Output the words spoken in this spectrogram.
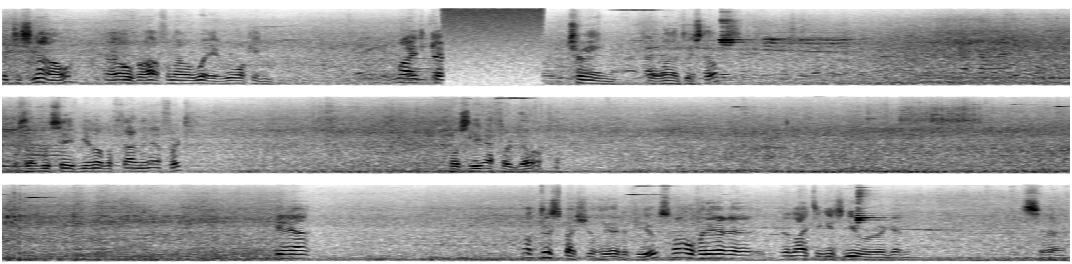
which is now uh, over half an hour away walking. Might get train for one or two stops. Because that would save me a lot of time and effort. Mostly effort though. Yeah. Not too special here, the views. Well, over there, the, the lighting is newer again. It's uh,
